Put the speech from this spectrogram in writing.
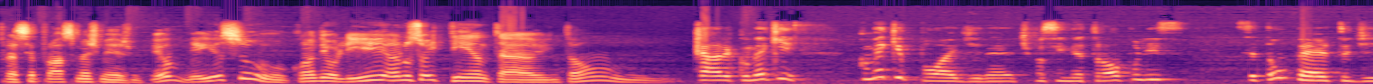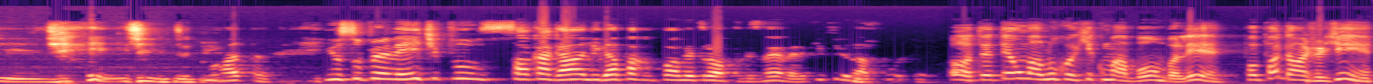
pra ser próximas mesmo. Eu vi isso quando eu li anos 80, então. Cara, como é que. Como é que pode, né? Tipo assim, Metrópolis ser tão perto de, de, de, de Gotham e o Superman, tipo, só cagar, ligar pra, pra Metrópolis, né, velho? Que filho da puta. Ô, tem, tem um maluco aqui com uma bomba ali. Pô, pode dar uma ajudinha?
